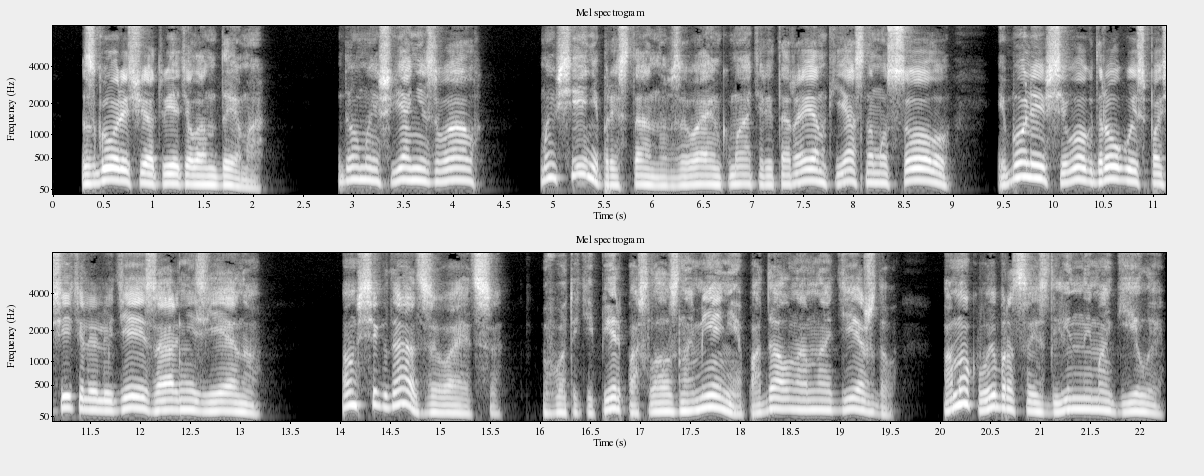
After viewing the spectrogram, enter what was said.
— с горечью ответил Андема. — Думаешь, я не звал? Мы все непрестанно взываем к матери Тарен, к ясному Солу и более всего к другу и спасителю людей Зарнизьену. Он всегда отзывается. Вот и теперь послал знамение, подал нам надежду, помог выбраться из длинной могилы.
